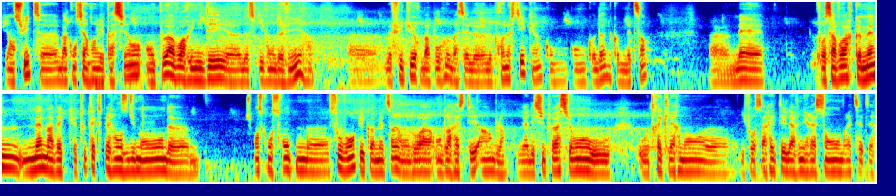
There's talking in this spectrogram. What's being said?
Puis ensuite, euh, bah, concernant les patients, on peut avoir une idée euh, de ce qu'ils vont devenir. Euh, le futur, bah, pour eux, bah, c'est le, pronostic hein, qu'on qu'on- qu'on donne comme médecin. Mais il faut savoir que même, même avec toute l'expérience du monde, je pense qu'on se trompe souvent, puis comme médecin, on doit, on doit rester humble. Il y a des situations où, où très clairement, il faut s'arrêter, l'avenir est sombre, etc.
